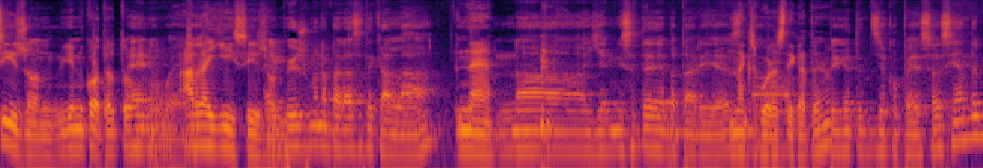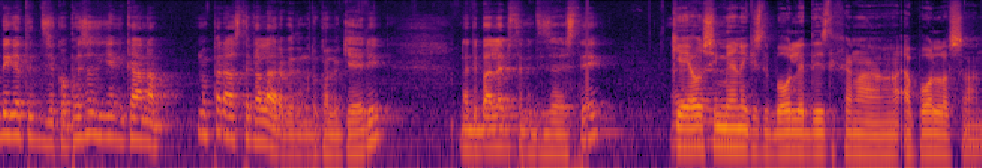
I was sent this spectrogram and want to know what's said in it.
season γενικότερα. Το Anyway, αλλαγή season. Ελπίζουμε να περάσετε καλά. Ναι. Να γεμίσετε μπαταρίες. Να ξεκουραστήκατε. Να πήγατε τις διακοπές σας. Ή αν δεν πήγατε τις διακοπές σας, γενικά να, να περάσετε καλά, ρε παιδί μου, το καλοκαίρι. Να την παλέψετε με τη ζέστη. Και όσοι μέναν και στην πόλη αντίστοιχα να απόλαυσαν.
